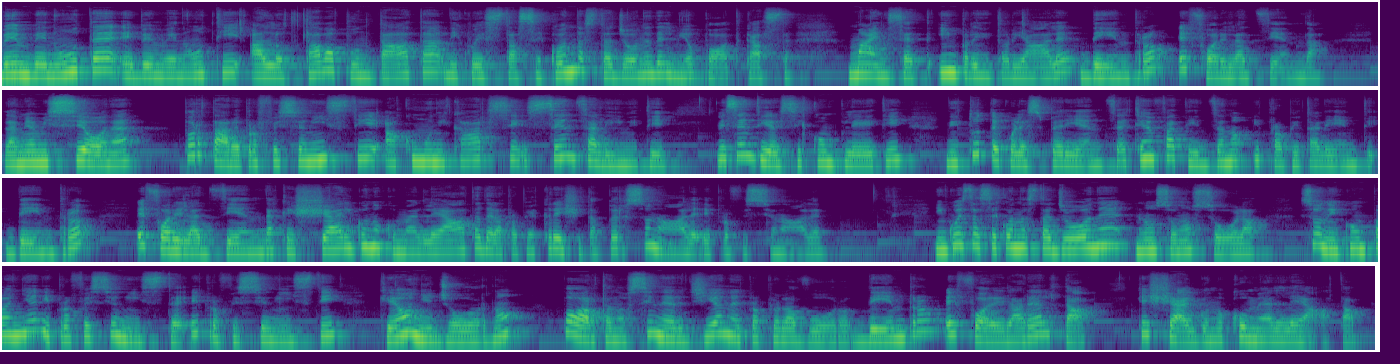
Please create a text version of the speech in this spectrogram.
benvenute e benvenuti all'ottava puntata di questa seconda stagione del mio podcast Mindset imprenditoriale dentro e fuori l'azienda. La mia missione? Portare professionisti a comunicarsi senza limiti e sentirsi completi di tutte quelle esperienze che enfatizzano i propri talenti dentro e fuori l'azienda che scelgono come alleata della propria crescita personale e professionale. In questa seconda stagione non sono sola, sono in compagnia di professioniste e professionisti che ogni giorno portano sinergia nel proprio lavoro, dentro e fuori la realtà che scelgono come alleata.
